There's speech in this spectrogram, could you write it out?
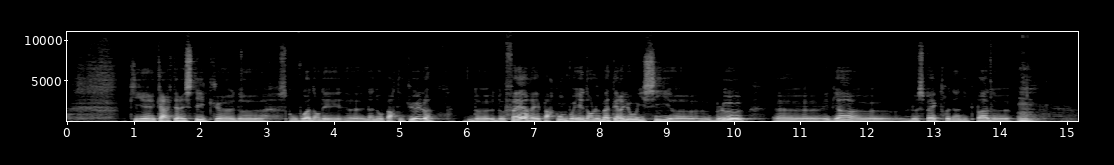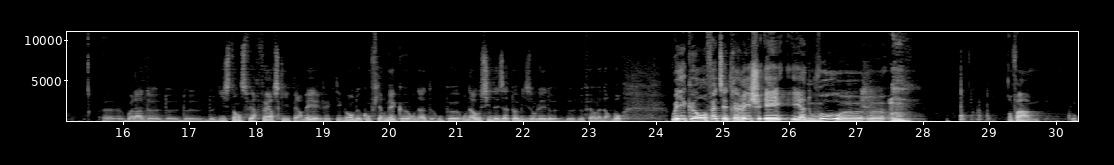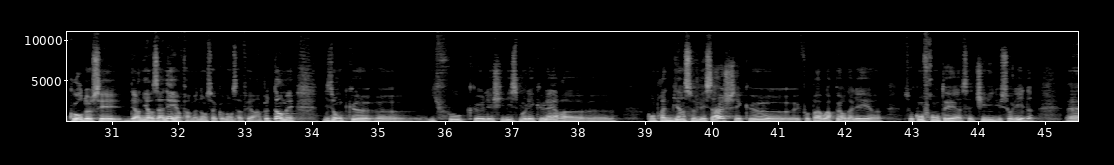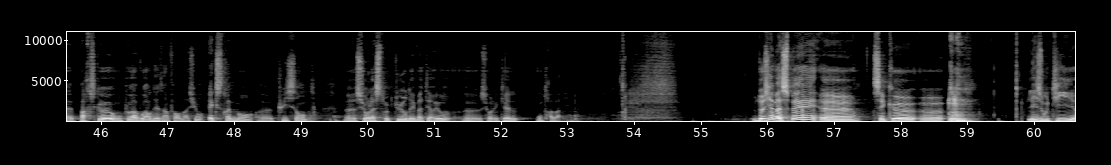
qui est caractéristique de ce qu'on voit dans des nanoparticules de, fer. Et par contre, vous voyez, dans le matériau ici euh, euh, bleu, euh, eh bien, le spectre n'indique pas de, voilà, de, distance fer-fer, ce qui permet effectivement de confirmer qu'on a, on peut, on a aussi des atomes isolés de, fer là-dedans. Bon. Vous voyez qu'en fait c'est très riche et, et à nouveau, enfin, au cours de ces dernières années, enfin maintenant ça commence à faire un peu de temps, mais disons que il faut que les chimistes moléculaires euh, euh, comprennent bien ce message, c'est qu'il euh, ne faut pas avoir peur d'aller se confronter à cette chimie du solide, parce qu'on peut avoir des informations extrêmement puissantes sur la structure des matériaux sur lesquels on travaille. Deuxième aspect, c'est que les outils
